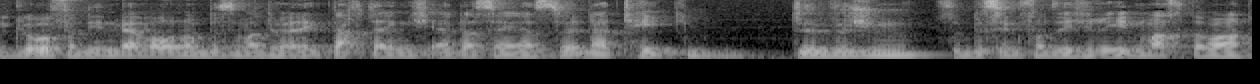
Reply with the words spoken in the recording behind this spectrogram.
Ich glaube, von denen werden wir auch noch ein bisschen was hören. Ich dachte eigentlich eher, dass er erst so in der Taking Division so ein bisschen von sich reden macht, aber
